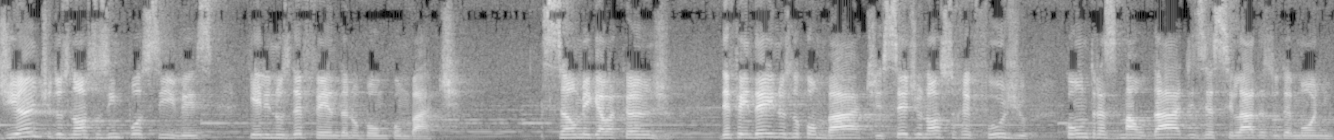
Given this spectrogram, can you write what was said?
diante dos nossos impossíveis, que Ele nos defenda no bom combate. São Miguel Arcanjo, defendei-nos no combate, sede o nosso refúgio contra as maldades e as ciladas do demônio.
